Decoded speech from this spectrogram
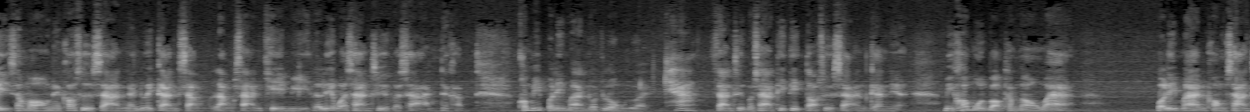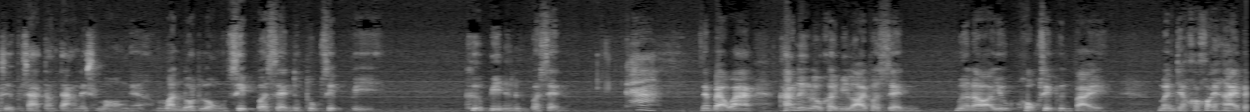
ติสมองเนี่ยเขาสื่อสารกันด้วยการสั่งหลั่งสารเคมี แล้วเรียกว่าสารสื่อประสาทนะครับเขามีปริมาณลดลงด้วยสารสื่อประสาทที่ติดต่อสื่อสารกันเนี่ยมีข้อมูลบอกทำนองว่า ปริมาณของสารสื่อประสาทต่าง ๆ ในสมองเนี่ยมันลดลง 10%ทุก ๆ 10 ปี คือปีหนึ่งหนึ่งเปอร์เซ็นต์ค่ะนั่นแปลว่าครั้งหนึ่งเราเคยมีร้อยเปอร์เซ็นต์เมื่อเราอายุหกสิบขึ้นไป มันจะค่อยๆหายไป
